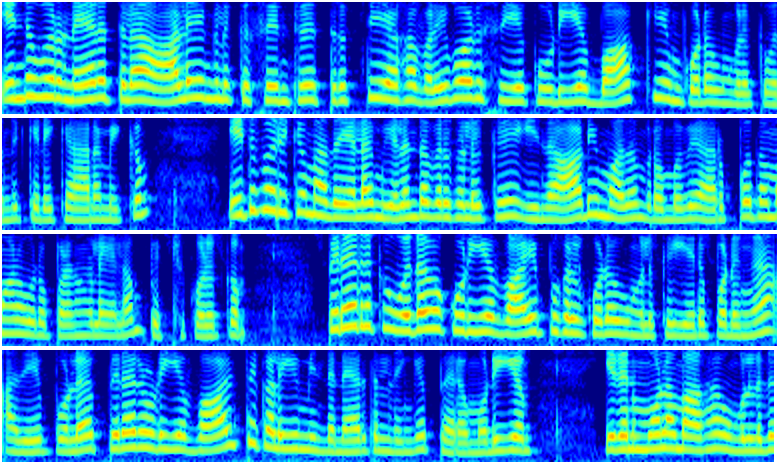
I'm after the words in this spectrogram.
இந்த ஒரு நேரத்தில் ஆலயங்களுக்கு சென்று திருப்தியாக வழிபாடு செய்யக்கூடிய பாக்கியம் கூட உங்களுக்கு வந்து கிடைக்க ஆரம்பிக்கும். இது வரைக்கும் அதையெல்லாம் இழந்தவர்களுக்கு இந்த ஆடி மாதம் ரொம்பவே அற்புதமான ஒரு பலன்களை எல்லாம் பெற்றுக் கொடுக்கும். பிறருக்கு உதவக்கூடிய வாய்ப்புகள் கூட உங்களுக்கு ஏற்படுங்க. அதே போல் பிறருடைய வாழ்த்துக்களையும் இந்த நேரத்தில் நீங்கள் பெற முடியும். இதன் மூலமாக உங்களது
